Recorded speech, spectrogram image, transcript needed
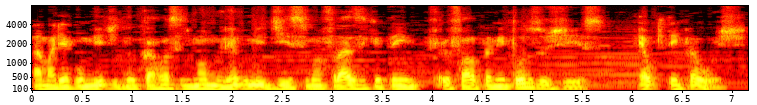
A Maria Gomide do Carroça de Mamulengo me disse uma frase que eu tenho, eu falo para mim todos os dias. É o que tem para hoje.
